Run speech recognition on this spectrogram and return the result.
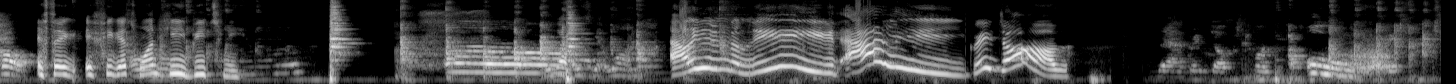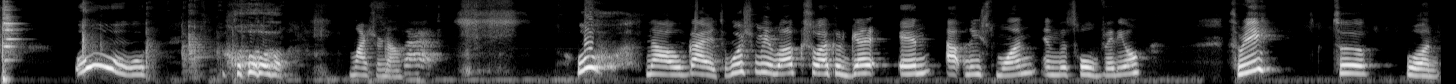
go. If they, if he gets one, he beats me. We Oh. got get one. Ali in the lead. Ali, great job. Yeah, great job. Come on. Ooh. Okay. My turn now. Woo! Now, guys, wish me luck so I could get in at least one in this whole video. Three, two, one.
